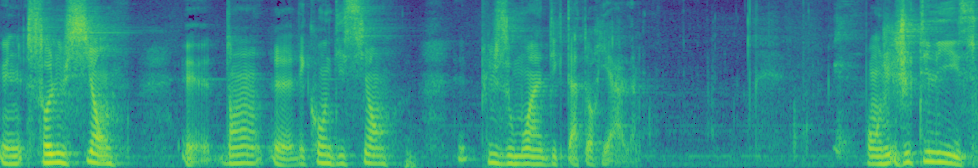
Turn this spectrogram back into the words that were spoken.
une solution euh, dans euh, des conditions plus ou moins dictatoriale. Bon, J'utilise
